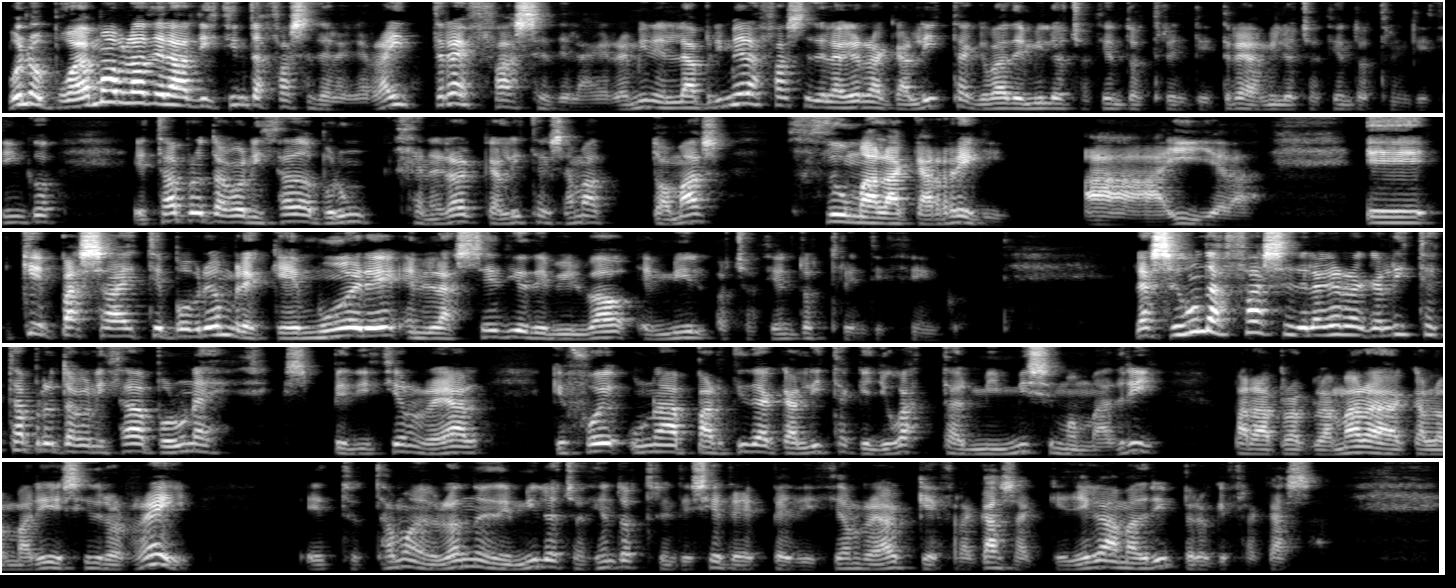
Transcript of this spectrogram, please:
Bueno, podemos hablar de las distintas fases de la guerra. Hay tres fases de la guerra. Miren, la primera fase de la guerra carlista, que va de 1833 a 1835, está protagonizada por un general carlista que se llama Tomás Zumalacárregui. Ahí lleva. Eh, ¿Qué pasa a este pobre hombre que muere en el asedio de Bilbao en 1835? La segunda fase de la guerra carlista está protagonizada por una expedición real que fue una partida carlista que llegó hasta el mismísimo Madrid para proclamar a Carlos María Isidro rey. Esto estamos hablando de 1837, expedición real que fracasa, que llega a Madrid pero que fracasa.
